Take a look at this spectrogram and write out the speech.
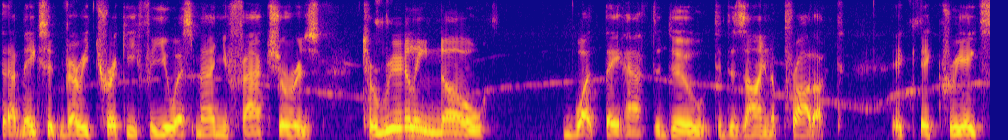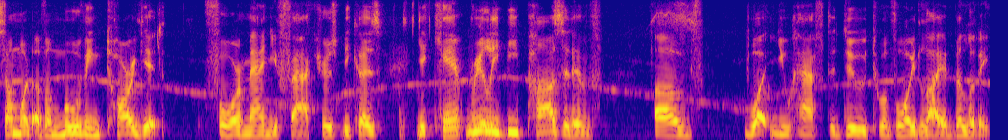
That makes it very tricky for U.S. manufacturers to really know what they have to do to design a product. It, it creates somewhat of a moving target for manufacturers because you can't really be positive of what you have to do to avoid liability.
